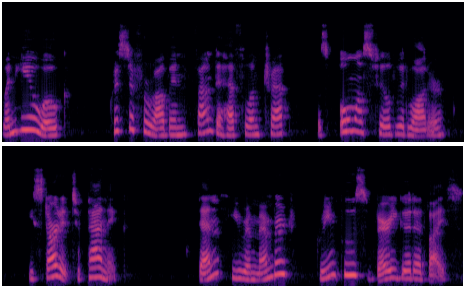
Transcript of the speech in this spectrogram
When he awoke, Christopher Robin found the heffalump trap was almost filled with water. He started to panic. Then he remembered Dream Pooh's very good advice.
